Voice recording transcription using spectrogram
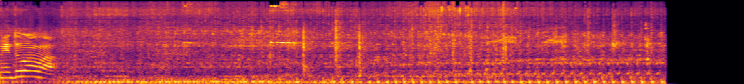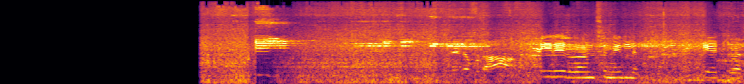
மெதுவா கேட்டு வர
